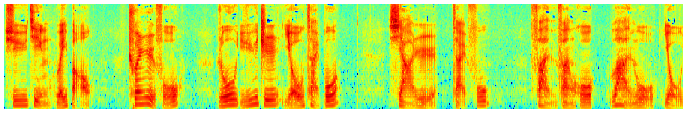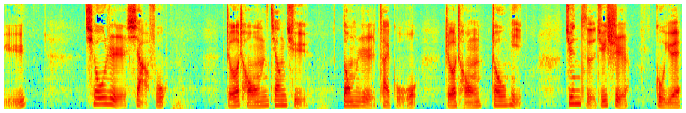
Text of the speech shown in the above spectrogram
虚静为宝。春日伏，如鱼之游在波；夏日在夫。泛泛乎万物有余。秋日下夫，蛰虫将去；冬日在谷，蛰虫周密。君子居士，故曰：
